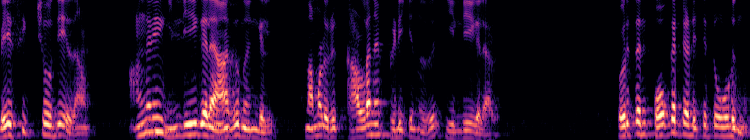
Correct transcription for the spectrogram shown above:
ബേസിക് ചോദ്യം ഇതാണ്. അങ്ങനെ ഇല്ലീഗലാകുമെങ്കിൽ നമ്മളൊരു കള്ളനെ പിടിക്കുന്നത് ഇല്ലീഗലാകും ഒരുത്തൻ പോക്കറ്റ് അടിച്ചിട്ട് ഓടുന്നു.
